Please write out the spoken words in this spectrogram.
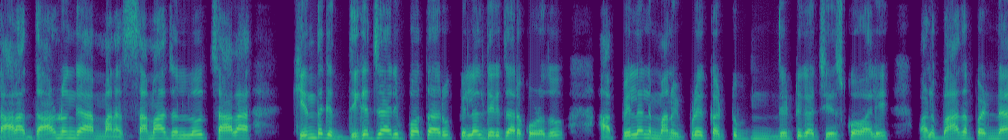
చాలా దారుణంగా మన సమాజంలో చాలా కిందకి దిగజారిపోతారు. పిల్లలు దిగజారకూడదు. ఆ పిల్లల్ని మనం ఇప్పుడే కట్టుదిట్టుగా చేసుకోవాలి. వాళ్ళు బాధపడినా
